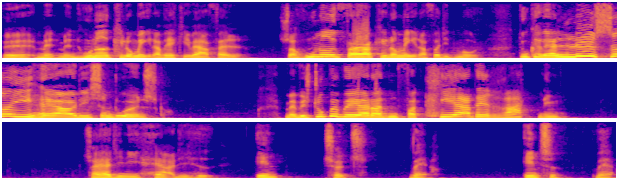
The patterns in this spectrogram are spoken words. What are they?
øh, men, men 100 km væk i hvert fald. Så 140 km for dit mål. Du kan være lige så ihærdig, som du ønsker. Men hvis du bevæger dig den forkerte retning, så er din ihærdighed intet værd. Intet værd.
